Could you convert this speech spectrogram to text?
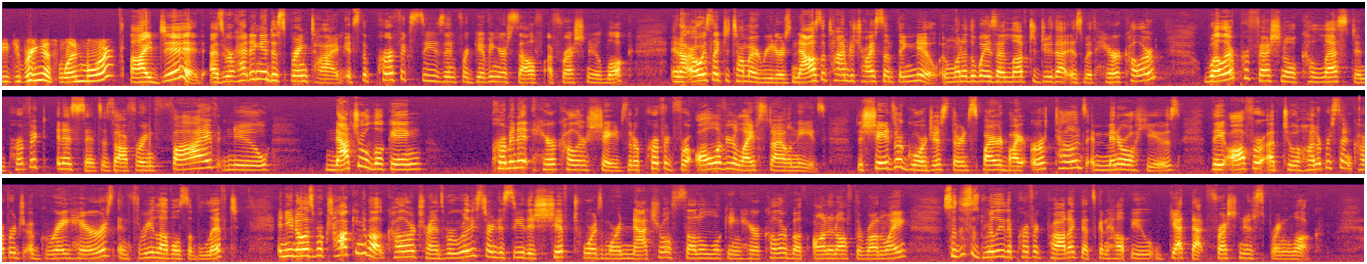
Did you bring us one more? I did. As we're heading into springtime, it's the perfect season for giving yourself a fresh new look. And I always like to tell my readers, now's the time to try something new. And one of the ways I love to do that is with hair color. Wella Professional Koleston Perfect Innocence is offering five new natural looking permanent hair color shades that are perfect for all of your lifestyle needs. The shades are gorgeous. They're inspired by earth tones and mineral hues. They offer up to 100% coverage of gray hairs and three levels of lift. And you know, as we're talking about color trends, we're really starting to see this shift towards more natural, subtle looking hair color, both on and off the runway. So this is really the perfect product that's going to help you get that fresh new spring look.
